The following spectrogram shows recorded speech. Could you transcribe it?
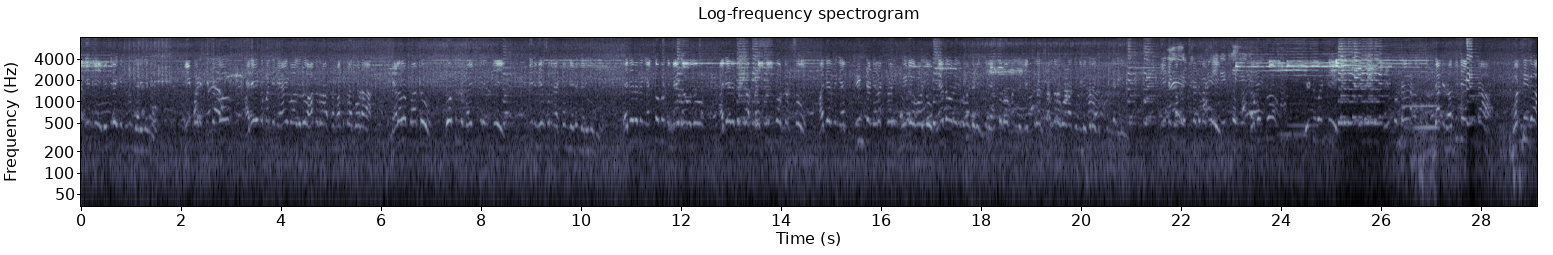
దీన్ని వ్యతిరేకించడం జరిగింది. ఈ పరిస్థితుల్లో అనేక మంది న్యాయవాదులు ఆంధ్ర రాష్ట్రం అంతటా కూడా నెలల పాటు కోర్టులను బహిష్కరించి దీన్ని నిరసన వ్యక్తం చేయడం జరిగింది. అదేవిధంగా ఎంతోమంది మేధావులు అదేవిధంగా ప్రెస్ రిపోర్టర్స్ అదేవిధంగా ప్రింట్ అండ్ ఎలక్ట్రానిక్ మీడియా వాళ్ళు మేధావులైనటువంటి వ్యక్తులు ఎంతో మంది లెక్చరర్స్ అందరూ కూడా దీన్ని వ్యతిరేకించడం జరిగింది. దీన్ని గమనించినటువంటి ప్రభుత్వం ఎటువంటి చేయకుండా దాన్ని రద్దు చేయకుండా మొండిగా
